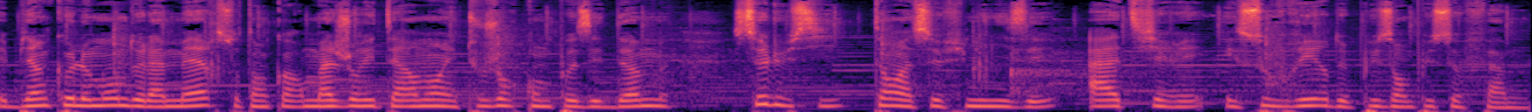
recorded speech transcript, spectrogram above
Et bien que le monde de la mer soit encore majoritairement et toujours composé d'hommes, celui-ci tend à se féminiser, à attirer et s'ouvrir de plus en plus aux femmes.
